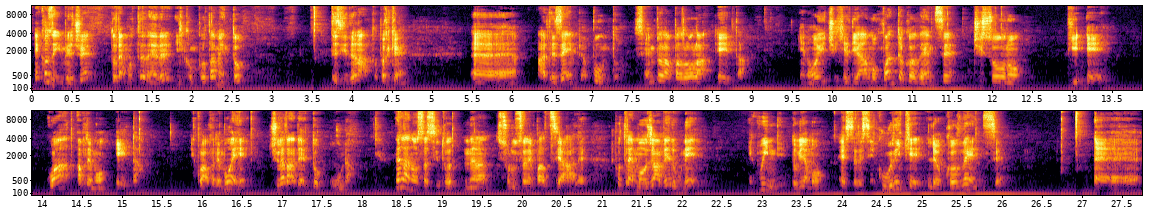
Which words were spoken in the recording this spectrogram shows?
e così invece dovremmo ottenere il comportamento desiderato, perché eh, ad esempio appunto sempre la parola eta e noi ci chiediamo quante occorrenze ci sono di e, qua avremo eta e qua avremo e, ci verrà detto una. Nella nostra nella soluzione parziale potremmo già avere un e e quindi dobbiamo essere sicuri che le occorrenze eh,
